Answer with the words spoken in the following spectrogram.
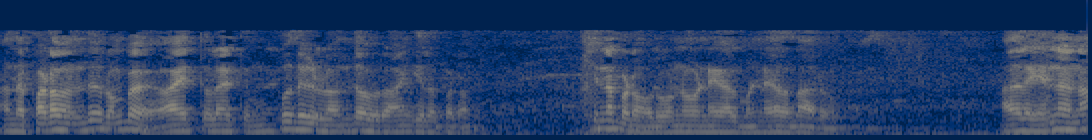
அந்த படம் வந்து ரொம்ப ஆயிரத்தி தொள்ளாயிரத்தி முப்பதுகளில் வந்த ஒரு ஆங்கில படம். சின்ன படம் ஒரு ஒன்று ஒன்றே கால் மணி நேரம் தான் இருக்கும் அதில் என்னன்னா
